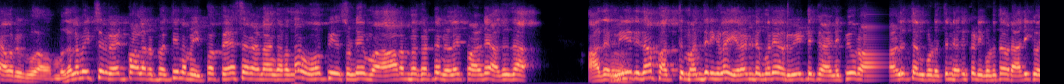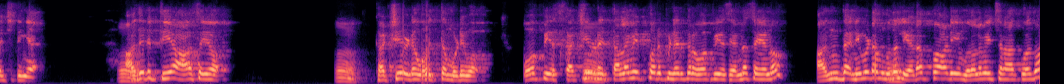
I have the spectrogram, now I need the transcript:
அவர் முதலமைச்சர் வேட்பாளரை பத்தி நம்ம இப்ப பேச வேணாங்கிறதா ஓபிஎஸ் உடைய ஆரம்ப கட்ட நிலைப்பாடு அதுதான். அதை. மீறிதான் பத்து மந்திரிகளை இரண்டு முறை அவர் வீட்டுக்கு அனுப்பி ஒரு அழுத்தம் கொடுத்து நெருக்கடி கொடுத்து அவர் அதிக வச்சுட்டீங்க. அதிருப்தியோ ஆசையோ. கட்சியுடைய ஒருத்த முடிவோ? ஓபிஎஸ் கட்சியுடைய தலைமை பொறுப்பில் இருக்கிற ஓபிஎஸ் என்ன செய்யணும்? அந்த நிமிடம் முதல் எடப்பாடியை முதலமைச்சராக்குவதோ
